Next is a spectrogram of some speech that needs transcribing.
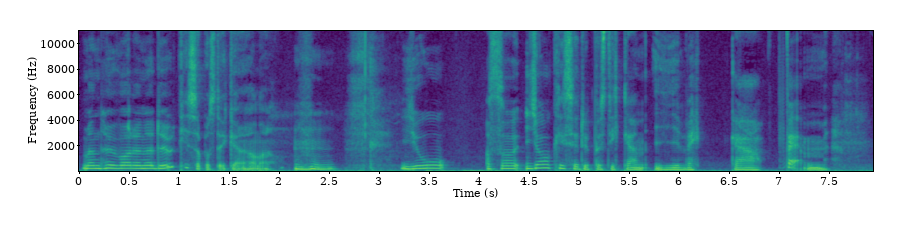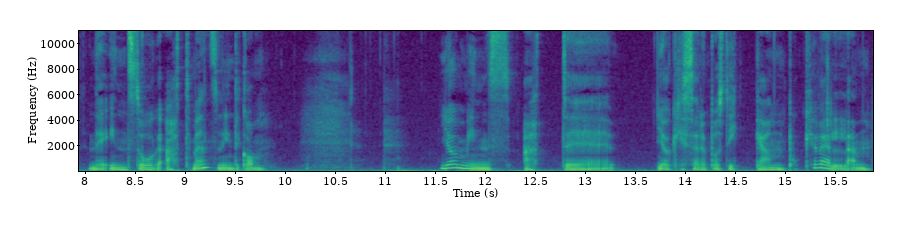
Men hur var det när du kissade på stickan, Hanna? Jo, alltså jag kissade på stickan i vecka fem. när jag insåg att mensen inte kom. Jag minns att eh, jag kissade på stickan på kvällen.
